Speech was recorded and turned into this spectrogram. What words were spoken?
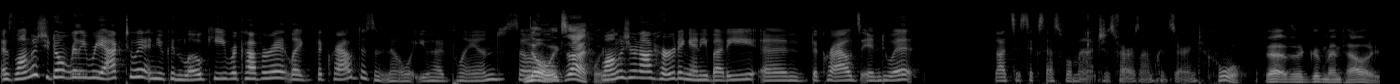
as long as you don't really react to it and you can low key recover it, like the crowd doesn't know what you had planned. So No, exactly. As long as you're not hurting anybody and the crowd's into it, that's a successful match as far as I'm concerned. cool. That's a good mentality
